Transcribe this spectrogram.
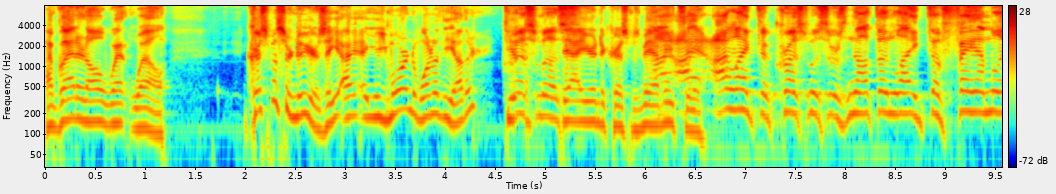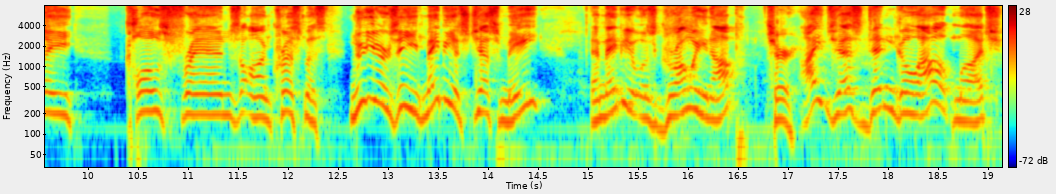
I'm glad it all went well. Christmas or New Year's? Are you, are you more into one or the other? You- Christmas. yeah, you're into Christmas. Man, me too. I, I, I like the Christmas. There's nothing like the family, close friends on Christmas. New Year's Eve, maybe it's just me, and maybe it was growing up. sure. I just didn't go out much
